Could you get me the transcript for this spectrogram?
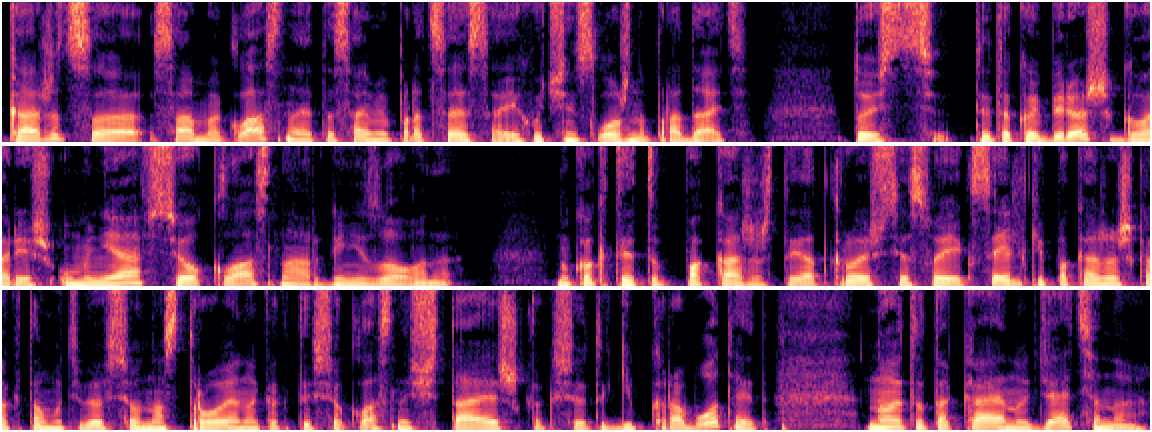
кажется, самое классное это сами процессы, а их очень сложно продать. То есть ты такой берешь и говоришь, у меня все классно организовано. Ну как ты это покажешь? Ты откроешь все свои Excel, покажешь, как там у тебя все настроено, как ты все классно считаешь, как все это гибко работает. Но это такая нудятина.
